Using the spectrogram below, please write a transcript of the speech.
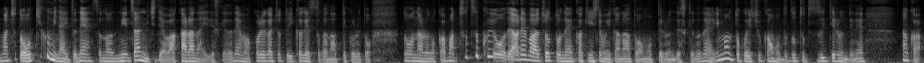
まあちょっと大きく見ないとね、その2、3日ではわからないですけどね、まあこれがちょっと1ヶ月とかなってくるとどうなるのか、まあ続くようであればちょっとね、課金してもいいかなとは思ってるんですけどね、今のところ1週間ほどずっと続いてるんでね、なんか、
